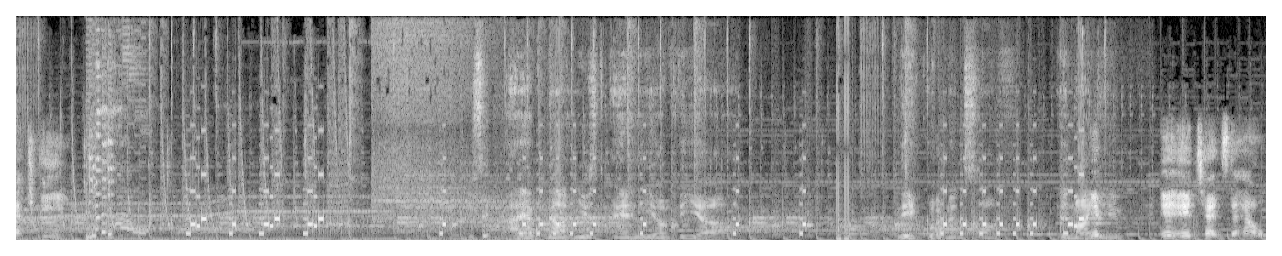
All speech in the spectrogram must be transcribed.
Attach E. You see, I have not used any of the uh, the equipment stuff in my It- game. It, it tends to help.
